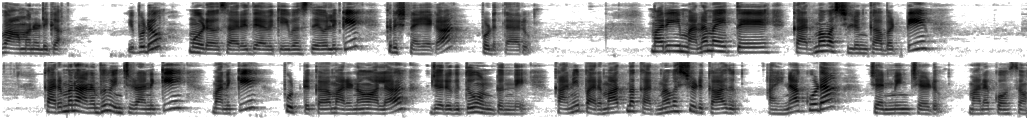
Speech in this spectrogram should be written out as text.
వామనుడిగా. ఇప్పుడు మూడవసారి దేవకి వసుదేవులకి కృష్ణయ్యగా పుడతారు. మరి మనమైతే కర్మవశులం కాబట్టి కర్మను అనుభవించడానికి మనకి పుట్టుక మరణం అలా జరుగుతూ ఉంటుంది. కానీ పరమాత్మ కర్మవశ్యుడు కాదు. అయినా కూడా జన్మించాడు మన కోసం.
